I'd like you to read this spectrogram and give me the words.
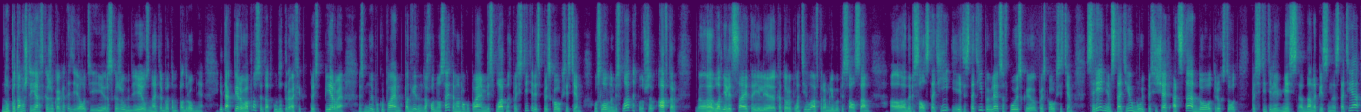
ну, потому что я расскажу, как это делать и расскажу, где узнать об этом подробнее. Итак, первый вопрос это откуда трафик. То есть первое, то есть мы покупаем под видом доходного сайта, мы покупаем бесплатных посетителей с поисковых систем. Условно бесплатных, потому что автор, э, владелец сайта или который платил авторам, либо писал сам, а, написал статьи, и эти статьи появляются в поиске, поисковых систем. В среднем статью будет посещать от 100 до 300 посетителей в месяц. Одна написанная статья,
